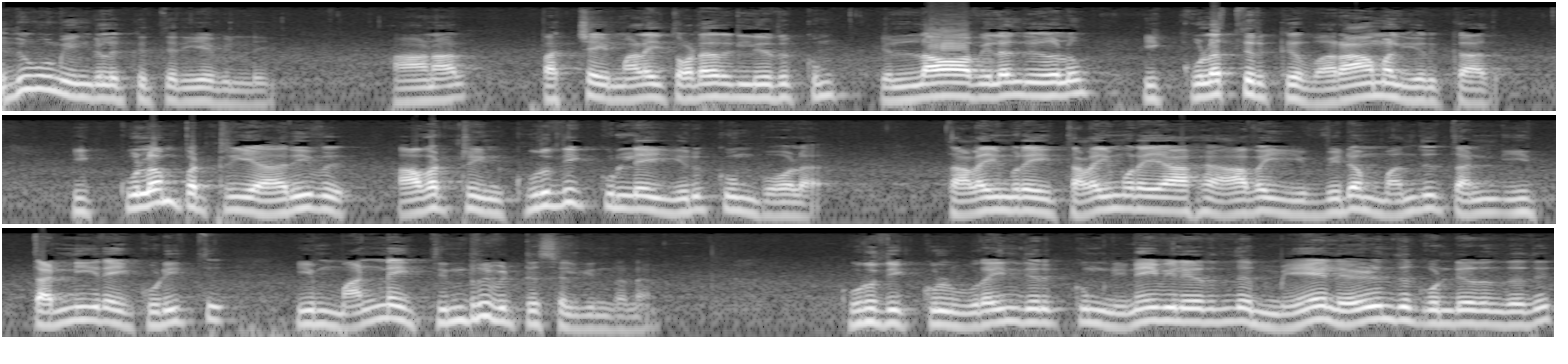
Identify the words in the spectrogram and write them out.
எதுவும் எங்களுக்கு தெரியவில்லை. ஆனால் பச்சை மலை தொடரில் இருக்கும் எல்லா விலங்குகளும் இக்குளத்திற்கு வராமல் இருக்காது. இக்குளம் பற்றிய அறிவு அவற்றின் குருதிக்குள்ளே இருக்கும் போல. தலைமுறை தலைமுறையாக அவை இவ்விடம் வந்து தன் தண்ணீரை குடித்து இம்மண்ணை தின்றுவிட்டு செல்கின்றன. குருதிக்குள் உறைந்திருக்கும் நினைவிலிருந்து மேல் எழுந்து கொண்டிருந்தது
